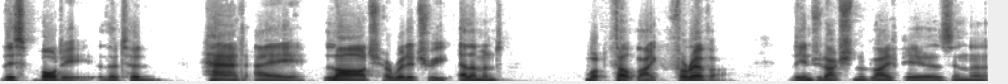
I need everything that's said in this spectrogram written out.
this body that had had a large hereditary element, what felt like forever, the introduction of life peers in the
